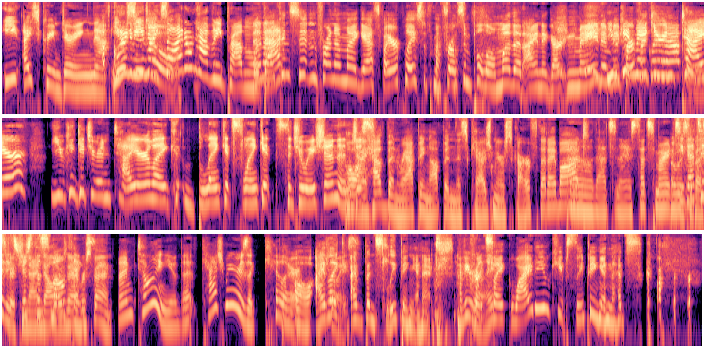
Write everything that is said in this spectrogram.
eat ice cream during. Of You know what I mean? Like, so I don't have any problem with and that. I can sit in front of my gas fireplace with my frozen paloma that Ina Garten made and you be can make perfectly your happy. entire you can get your entire like blanket slanket situation and Oh, I just have been wrapping up in this cashmere scarf that I bought. Oh, that's nice. That's smart. It See, that's it. It's just the small $59 I ever spent. I'm telling you that cashmere is a killer. Oh, I like. I've been sleeping in it. Have you really? like, why do you keep sleeping in that scarf?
